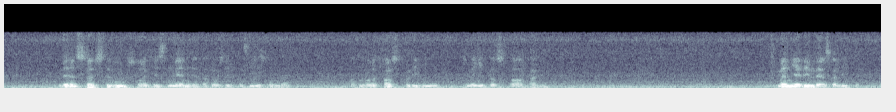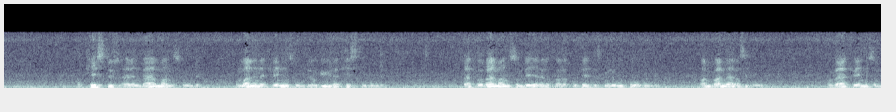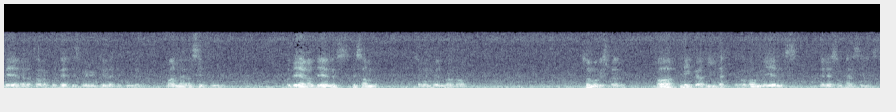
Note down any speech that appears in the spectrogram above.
Og Det er den største ros for en kristen menighet at noe slikt kan sies om den. At den holder fast på de ord som er gitt oss av Herren. Men jeg vil dere skal vite at Kristus er enhver manns hode, og mannen er kvinnens hode, og Gud er Kristi hode. Derfor hver mann som ber eller taler profetisk med noe på hodet, han vanærer sitt hode. Og hver kvinne som ber eller taler profetisk med utildekket hode, vanærer sitt hode. Og det er aldeles det samme som om hun var rar. Så må vi spørre hva ligger i dette, og hva menes med det som her sies?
